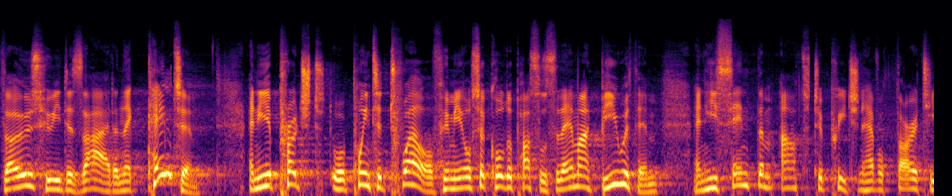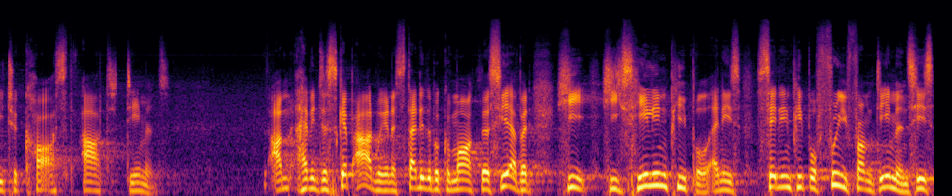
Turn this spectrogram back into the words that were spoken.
those who he desired, and they came to him. And he approached or appointed 12, whom he also called apostles, so they might be with him. And he sent them out to preach and have authority to cast out demons. I'm having to skip out. We're going to study the book of Mark this year, but he, he's healing people and he's setting people free from demons. He's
